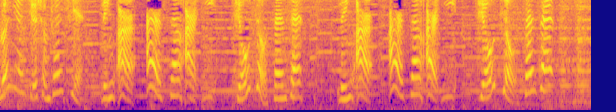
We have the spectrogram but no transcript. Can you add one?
轮圆决胜专线零二二三二一九九三三零二二三二一九九三三。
